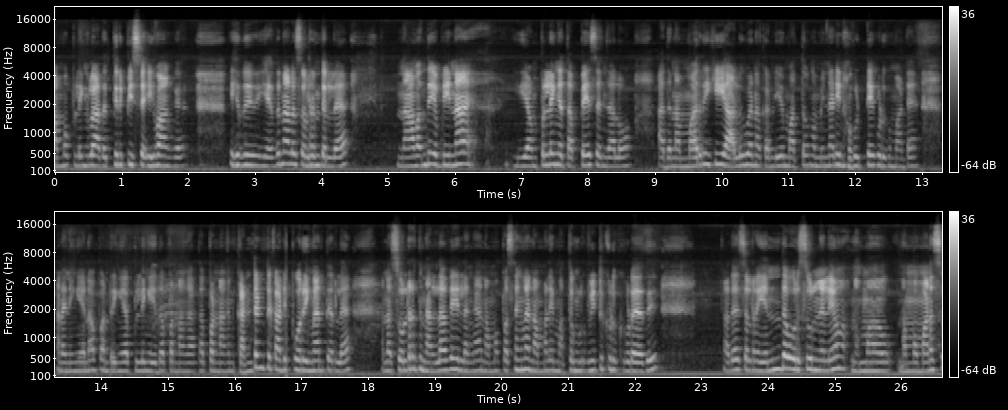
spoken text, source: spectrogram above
நம்ம பிள்ளைங்களும் அதை திருப்பி செய்வாங்க. இது எதனால் சொல்கிறேன்னு தெரில நான் வந்து எப்படின்னா என் பிள்ளைங்க தப்பே செஞ்சாலும் அதை நான் மருகி அழுவனை கண்டியே மற்றவங்க முன்னாடி நான் விட்டே கொடுக்க மாட்டேன். ஆனால் நீங்கள் என்ன பண்ணுறீங்க பிள்ளைங்க இதை பண்ணாங்க அதை பண்ணாங்கன்னு கண்டென்ட்டுக்காண்டி போகிறீங்களான்னு தெரில ஆனால் சொல்கிறது நல்லாவே இல்லைங்க. நம்ம பசங்களை நம்மளே மற்றவங்களுக்கு விட்டு கொடுக்கக்கூடாது அதே சொல்கிறேன் எந்த ஒரு சூழ்நிலையும் நம்ம நம்ம மனசு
